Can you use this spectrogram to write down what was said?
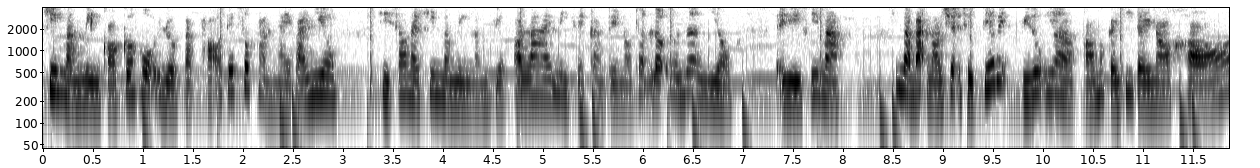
khi mà mình có cơ hội được gặp họ tiếp xúc hàng ngày bao nhiêu thì sau này khi mà mình làm việc online mình sẽ cảm thấy nó thuận lợi hơn rất là nhiều. Tại vì khi mà khi mà bạn nói chuyện trực tiếp ấy ví dụ như là có một cái gì đấy nó khó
